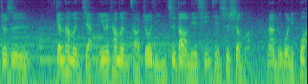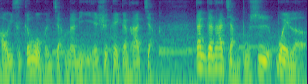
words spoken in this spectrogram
就是跟他们讲，因为他们早就已经知道你的心结是什么。那如果你不好意思跟我们讲，那你也许可以跟他讲，但跟他讲不是为了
